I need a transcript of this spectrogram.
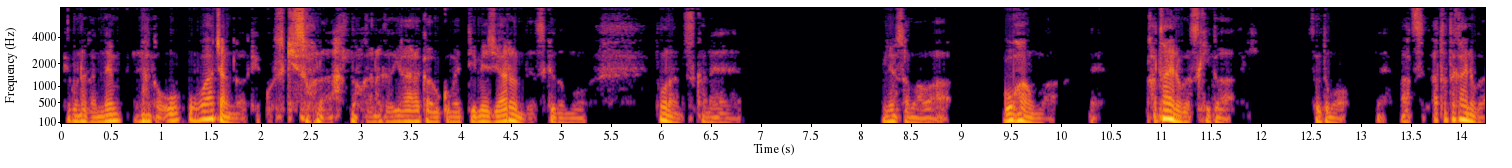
結構なんかね、なんかおおばあちゃんが結構好きそうなのが なんか柔らかいお米ってイメージあるんですけども、どうなんですかね。皆様はご飯は、ね、硬いのが好きか、それとも、ね、熱温かいのが、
